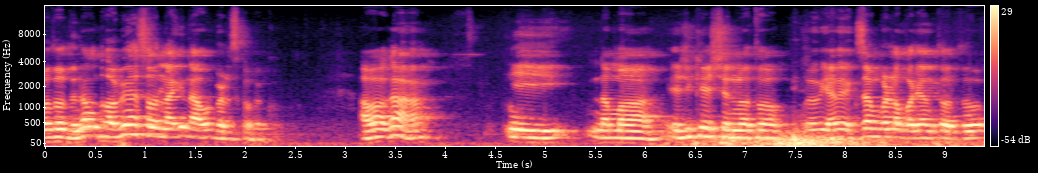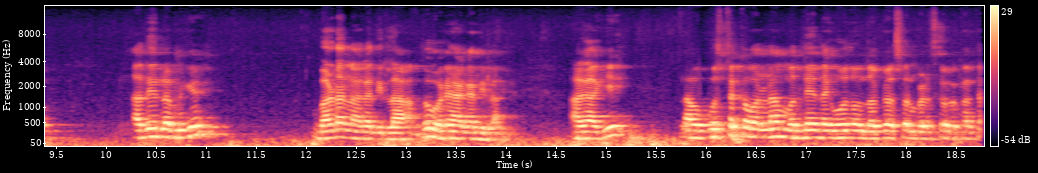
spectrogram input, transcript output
ಓದೋದನ್ನು ಒಂದು ಹವ್ಯಾಸವನ್ನಾಗಿ ನಾವು ಬೆಳೆಸ್ಕೋಬೇಕು. ಆವಾಗ ಈ ನಮ್ಮ ಎಜುಕೇಷನ್ ಅಥವಾ ಯಾವ ಎಕ್ಸಾಮ್ಗಳನ್ನ ಬರೆಯೋಂಥದ್ದು ಅದೇ ನಮಗೆ ಬರ್ಡನ್ ಆಗೋದಿಲ್ಲ, ಅದು ಹೊರೆ ಆಗೋದಿಲ್ಲ. ಹಾಗಾಗಿ ನಾವು ಪುಸ್ತಕವನ್ನು ಮೊದಲನೇದಾಗಿ ಓದೋ ಒಂದು ಅಭ್ಯಾಸವನ್ನು ಬೆಳೆಸ್ಕೋಬೇಕು ಅಂತ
